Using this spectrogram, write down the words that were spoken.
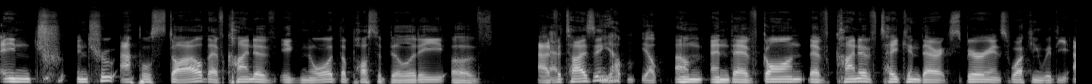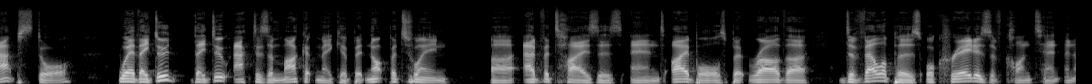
in tr- in true Apple style, they've kind of ignored the possibility of advertising. yep, yep. Um, and they've gone, they've kind of taken their experience working with the App Store, where they do they do act as a market maker, but not between uh, advertisers and eyeballs, but rather developers or creators of content and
